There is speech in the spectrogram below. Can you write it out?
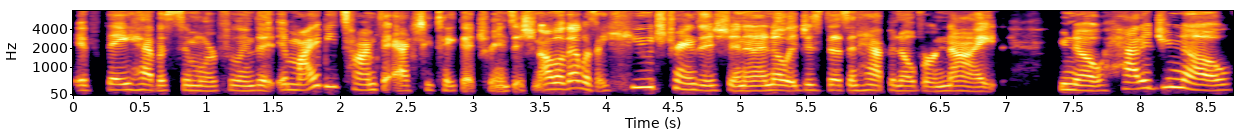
if they have a similar feeling that it might be time to actually take that transition. Although that was a huge transition and I know it just doesn't happen overnight. You know, how did you know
